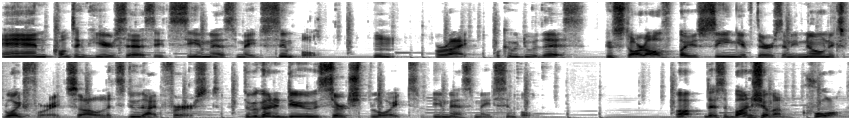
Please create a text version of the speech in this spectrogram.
And content here says it's CMS made simple. Hmm, all right, what can we do with this? You can start off by seeing if there's any known exploit for it. So let's do that first. So we're gonna do search exploit, CMS made simple. Oh, there's a bunch of them. Cool.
